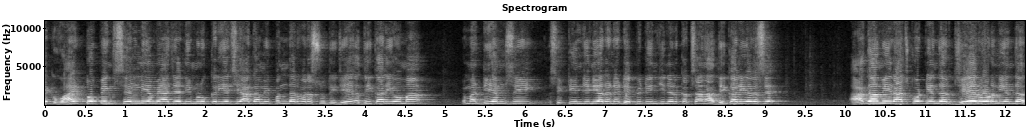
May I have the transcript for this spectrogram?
એક વ્હાઇટ ટોપિંગ સેલની અમે આજે નિમણૂક કરીએ છીએ આગામી પંદર વર્ષ સુધી. જે અધિકારીઓમાં એમાં ડીએમસી, સિટી એન્જિનિયર અને ડેપ્યુટી એન્જિનિયર કક્ષાના અધિકારીઓ રહેશે. આગામી રાજકોટની અંદર જે રોડની અંદર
